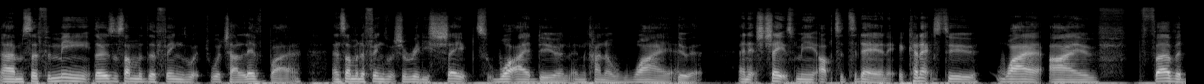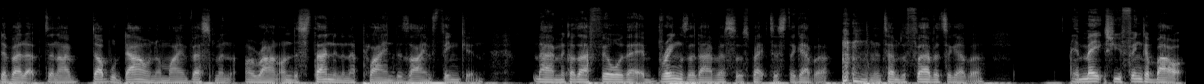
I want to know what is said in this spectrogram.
Um, so for me, those are some of the things which which I live by, and some of the things which have really shaped what I do and, and kind of why I do it. And it shapes me up to today, and it, it connects to why I've further developed and I've doubled down on my investment around understanding and applying design thinking. Um, because I feel that it brings the diverse perspectives together in terms of further together. It makes you think about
